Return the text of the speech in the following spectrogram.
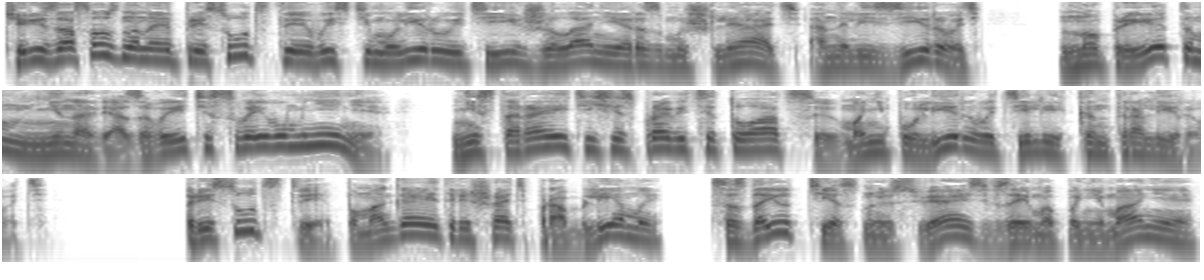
Через осознанное присутствие вы стимулируете их желание размышлять, анализировать, но при этом не навязываете своего мнения, не стараетесь исправить ситуацию, манипулировать или контролировать. Присутствие помогает решать проблемы, создает тесную связь, взаимопонимание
